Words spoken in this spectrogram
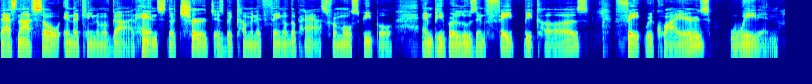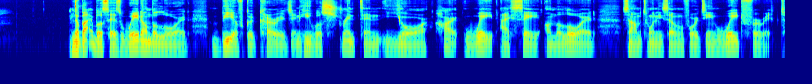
That's not so in the kingdom of God. Hence, the church is becoming a thing of the past for most people, and people are losing faith because faith requires waiting. The Bible says, Wait on the Lord, be of good courage, and he will strengthen your heart. Wait, I say, on the Lord. Psalm 27 14. Wait for it.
